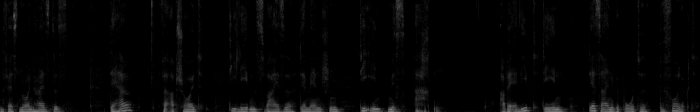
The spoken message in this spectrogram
In Vers 9 heißt es, der Herr verabscheut die Lebensweise der Menschen, die ihn missachten. Aber er liebt den, der seine Gebote befolgt.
